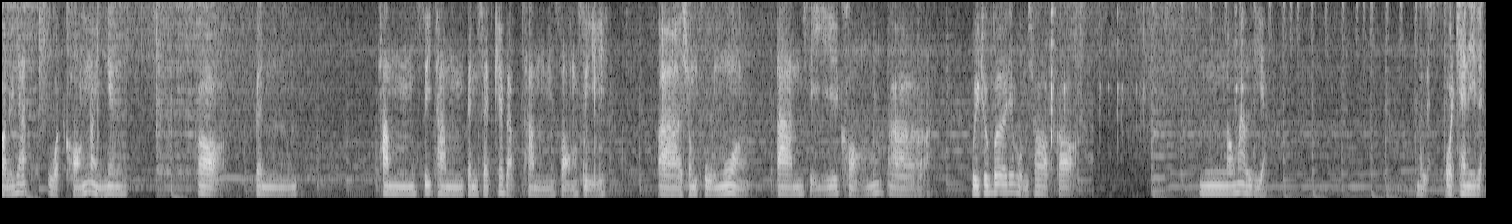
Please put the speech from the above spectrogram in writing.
ออนุญาตอวดของหน่อยนึง ก็เป็นทำสีทำเป็นเซตแค่แบบทำสองสีชมพูม่วงตามสีของวีทูเบอร์ที่ผมชอบก็น้องมาเรียนั่นแหละอวดแค่นี้แหละ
